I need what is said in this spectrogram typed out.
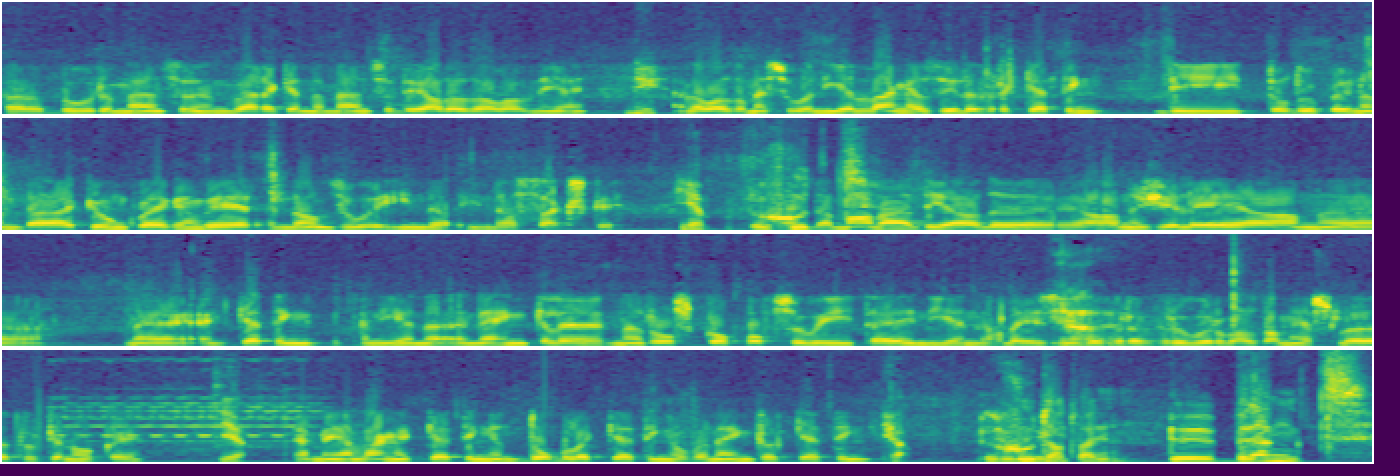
eh, boerenmensen en werkende mensen, die hadden dat wel niet, hè. Nee. En dat was dan met zo'n heel lange zilveren ketting, die tot op hun buik jong weg en weer, en dan zo in dat, in dat zakje. Ja. En Goed. de mannen die hadden ja, een gilet aan, eh, met een ketting, en een, een enkele, een roskop of zoiets. Hè. En die en allee, zilveren vroeger was dat met sleuteltje ook. Hè. Ja. En met een lange ketting, een dobbele ketting of een enkel ketting. Ja. Zoiets, Goed, Antoine. hè. Eh, bedankt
